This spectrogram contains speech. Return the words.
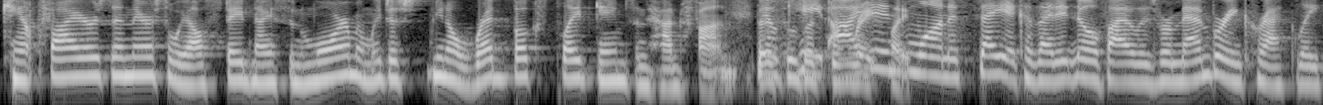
campfires in there so we all stayed nice and warm and we just you know read books played games and had fun this now, was Kate, I didn't want to say it because I didn't know if I was remembering correctly,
